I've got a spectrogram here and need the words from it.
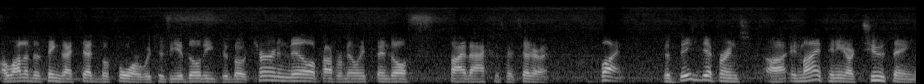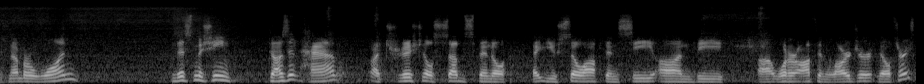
a lot of the things I said before, which is the ability to both turn and mill, a proper milling spindle, five axis, etc. But the big difference, uh, in my opinion, are two things. Number one, this machine doesn't have a traditional sub spindle that you so often see on the uh, what are often larger mill turns.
